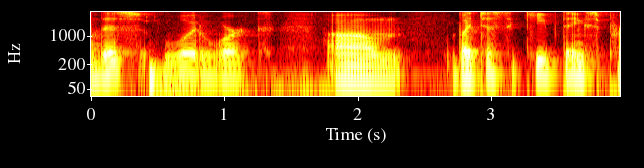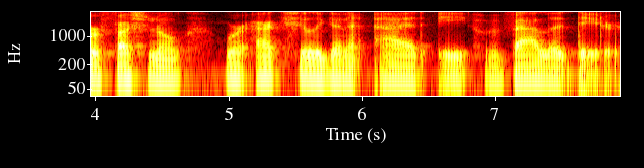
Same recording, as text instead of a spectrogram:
this would work, um, but just to keep things professional, we're actually gonna add a validator.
